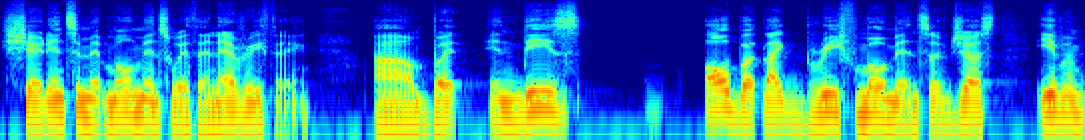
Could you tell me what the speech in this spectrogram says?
shared intimate moments with and everything. Um, but in these all but like brief moments of just even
